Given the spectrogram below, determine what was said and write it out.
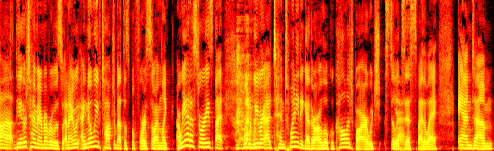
Uh, the other time I remember was, and I, I know we've talked about this before, so I'm like, are we out of stories? But when we were at 1020 together, our local college bar, which still exists, by the way, and um,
